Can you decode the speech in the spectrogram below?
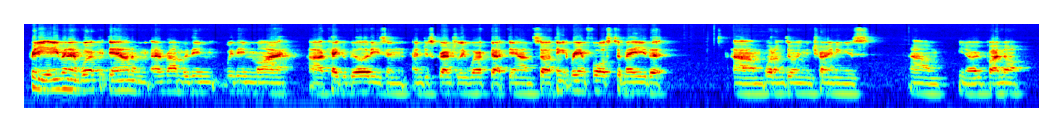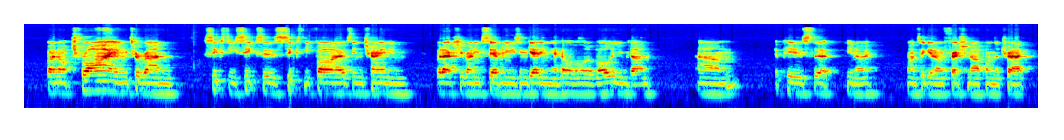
pretty even and work it down and, and run within within my uh, capabilities and, and just gradually work that down. So I think it reinforced to me that um, what I'm doing in training is, um, you know, by not by not trying to run 66s, 65s in training, but actually running 70s and getting a hell of a lot of volume done, um, appears that you know once I get on freshen up on the track,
